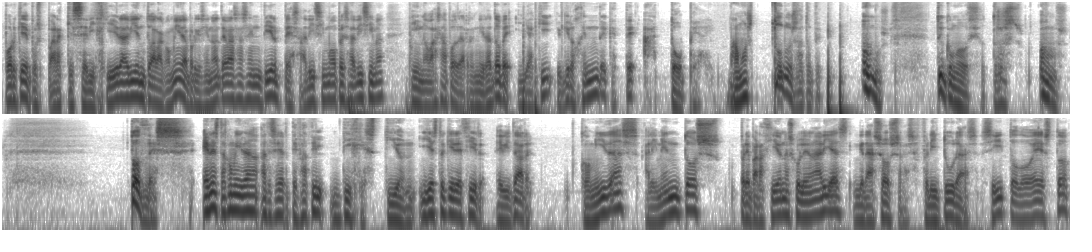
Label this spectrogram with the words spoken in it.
¿Por qué? Pues para que se digiera bien toda la comida, porque si no te vas a sentir pesadísimo o pesadísima y no vas a poder rendir a tope. Y aquí yo quiero gente que esté a tope ahí. Vamos todos a tope. Vamos. Estoy como vosotros. Vamos. Entonces, en esta comida ha de ser de fácil digestión. Y esto quiere decir evitar comidas, alimentos, preparaciones culinarias grasosas, frituras, ¿sí? Todo esto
